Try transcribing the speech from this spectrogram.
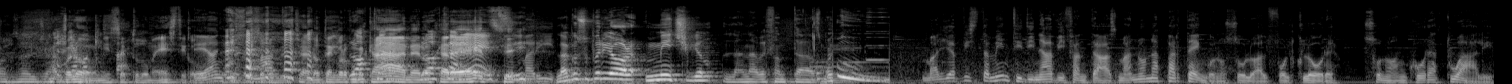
una cosa del genere. Ma quello è un insetto domestico. E anche cioè, lo tengono come Lo cane, lo lo accarezzi. accarezzi. Marito. Lago Superiore, Michigan, la nave fantasma. Ma gli avvistamenti di navi fantasma non appartengono solo al folklore, sono ancora attuali.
